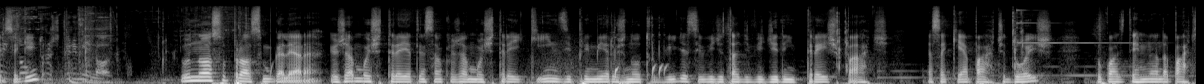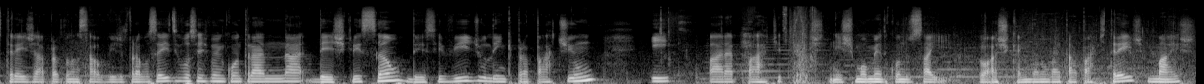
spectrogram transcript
Esse aqui. O nosso próximo, galera, eu já mostrei, atenção que eu já mostrei 15 primeiros no outro vídeo. Esse vídeo está dividido em três partes. Essa aqui é a parte 2. Estou quase terminando a parte 3 já para lançar o vídeo para vocês. E vocês vão encontrar na descrição desse vídeo o link para a parte 1 e para a parte 3. Neste momento, quando sair, eu acho que ainda não vai estar a parte 3, mas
